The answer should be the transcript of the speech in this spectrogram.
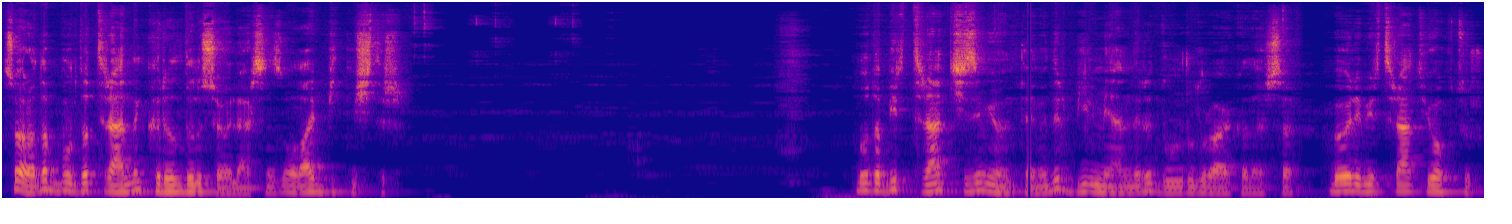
Sonra da burada trendin kırıldığını söylersiniz. Olay bitmiştir. Bu da bir trend çizim yöntemidir. Bilmeyenlere duyurulur arkadaşlar. Böyle bir trend yoktur.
